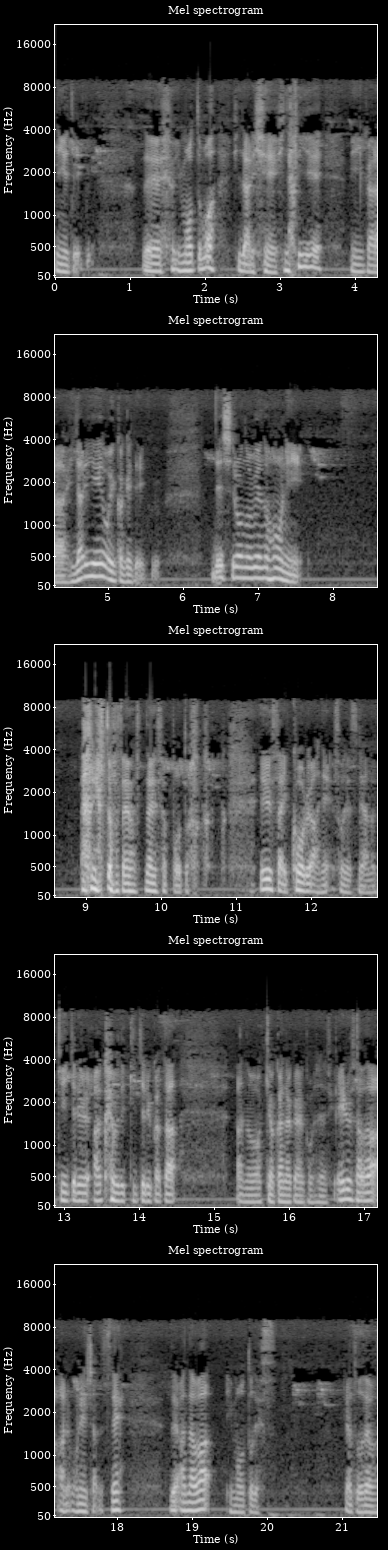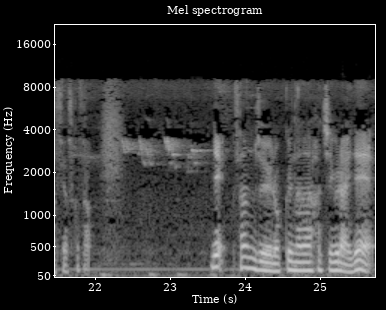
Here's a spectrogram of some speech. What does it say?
逃げていく。で、妹も左へ、左へ、右から左へ追いかけていく。で、城の上の方に、ありがとうございます。何サポート。エルサイコール姉。そうですね。あの、聞いてる、アーカイブで聞いてる方、あの、わけわかんなくなるかもしれないですけど、エルサはあれお姉ちゃんですね。で、アナは妹です。ありがとうございます、安子さん。で、36、7、8ぐらいで、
